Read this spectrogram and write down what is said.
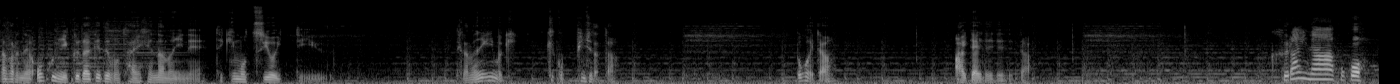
だからね、奥に行くだけでも大変なのにね、敵も強いっていう。てか何今結構ピンチだった？どこいた？あ、いたいたいたいた。暗いなここ。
